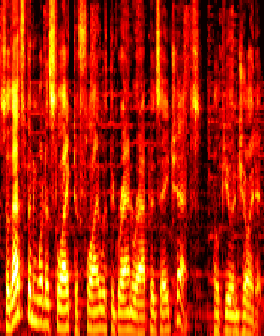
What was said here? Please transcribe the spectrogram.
So that's been what it's like to fly with the Grand Rapids HX. Hope you enjoyed it.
